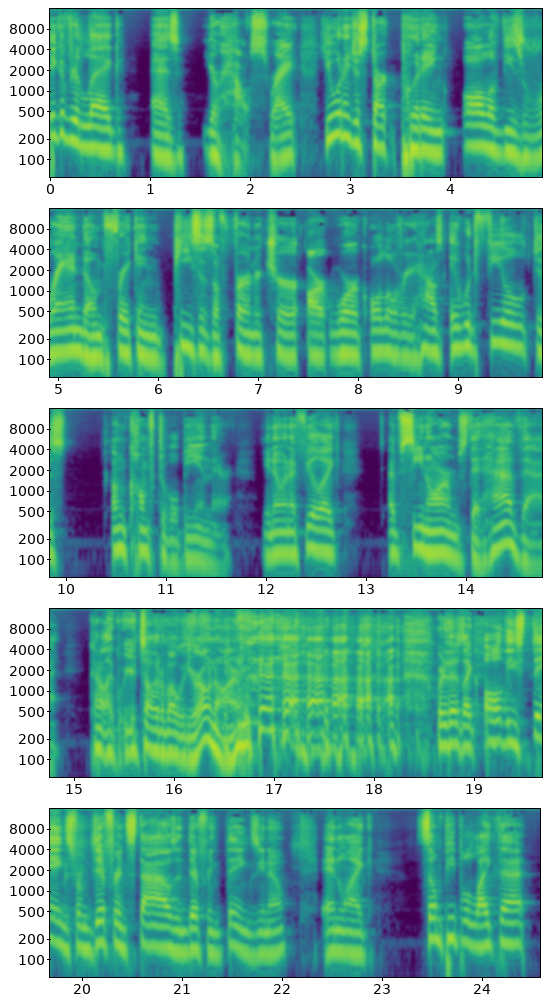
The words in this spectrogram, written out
think of your leg as your house, right? You wouldn't just start putting all of these random freaking pieces of furniture, artwork all over your house. It would feel just uncomfortable being there, you know? And I feel like I've seen arms that have that, kind of like what you're talking about with your own arm, where there's like all these things from different styles and different things, you know? And like some people like that.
